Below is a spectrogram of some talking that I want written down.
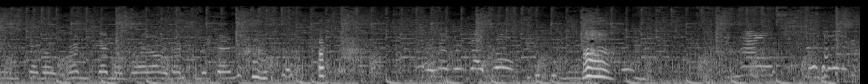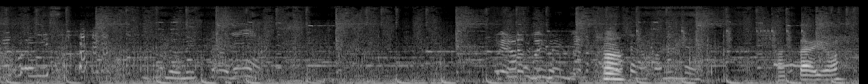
Hindi ka na, hindi ka na, wala ka na silipan. Wala may Ha. At tayo.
